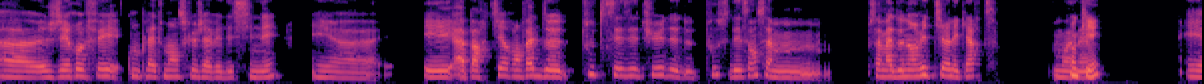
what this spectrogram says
euh, j'ai refait complètement ce que j'avais dessiné. Et, euh, et à partir en fait de toutes ces études et de tout ce dessin, ça m'a donné envie de tirer les cartes moi-même. Et,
